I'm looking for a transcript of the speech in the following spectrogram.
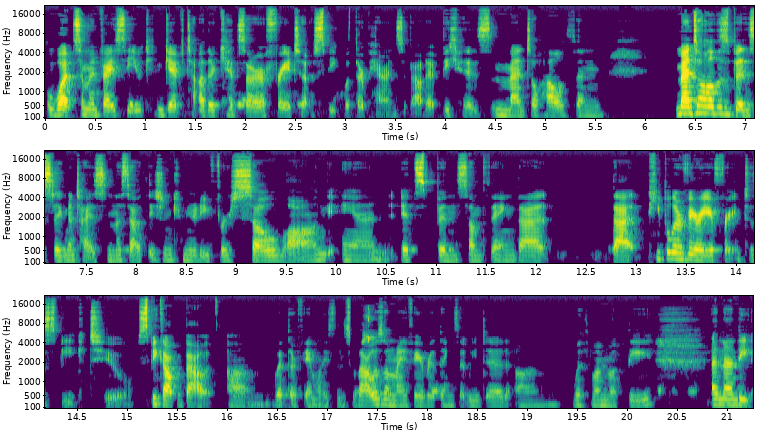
what some advice that you can give to other kids that are afraid to speak with their parents about it because mental health and mental health has been stigmatized in the South Asian community for so long, and it's been something that that people are very afraid to speak to speak up about um, with their families and so that was one of my favorite things that we did um, with Manmukti. And then the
